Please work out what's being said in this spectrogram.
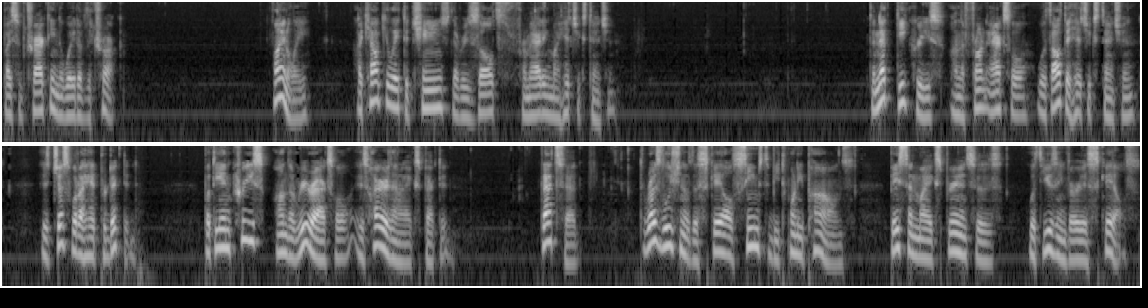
by subtracting the weight of the truck. Finally, I calculate the change that results from adding my hitch extension. The net decrease on the front axle without the hitch extension is just what I had predicted, but the increase on the rear axle is higher than I expected. That said, the resolution of the scale seems to be 20 pounds based on my experiences with using various scales.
